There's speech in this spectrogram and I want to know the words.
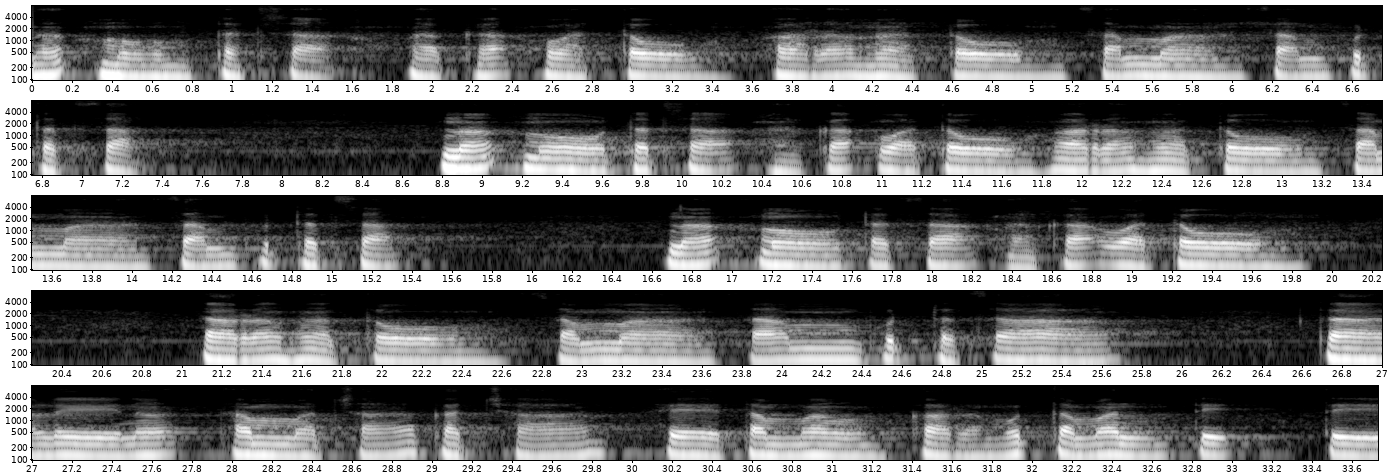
นะโมตัสสะภะคะวะโตอะระหะโต สัมมาสัมพุทธัสสะนะโมตัสสะภะคะวะโตอะระหะโต สัมมาสัมพุทธัสสะนะโมตัสสะภะคะวะโตอะระหะโต สัมมาสัมพุทธัสสะกาเลนะ ธรรมชากัจฉาเอตัมมังกรมุตตมันติติ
